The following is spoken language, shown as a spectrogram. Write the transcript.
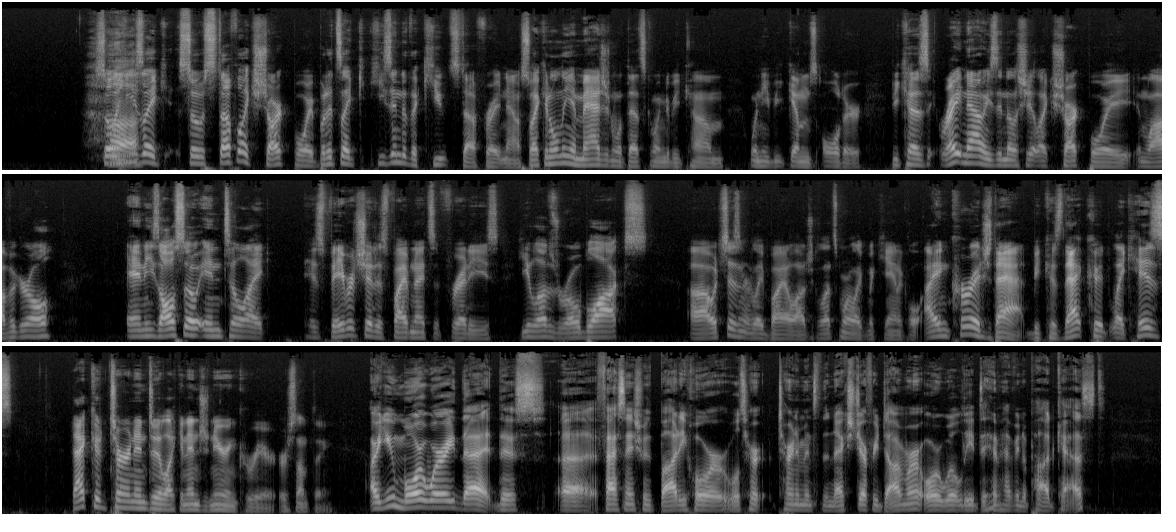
so Huh. he's like so stuff like shark boy but it's like he's into the cute stuff right now so i can only imagine what that's going to become when he becomes older because right now he's into shit like shark boy and lava girl and he's also into like his favorite shit is five nights at freddy's he loves roblox uh, which isn't really biological. That's more like mechanical. I encourage that because that could like his that could turn into like an engineering career or something. Are you more worried that this uh, fascination with body horror will tur- turn him into the next Jeffrey Dahmer, or will lead to him having a podcast?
